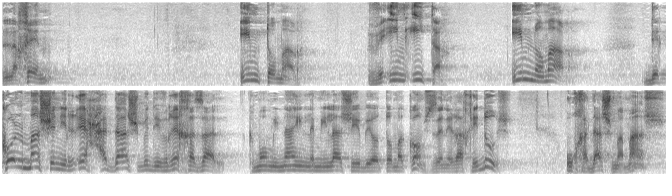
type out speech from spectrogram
לכן, אם תאמר, ואם איתה, אם נאמר, דכל מה שנראה חדש בדברי חז"ל, כמו מניין למילה שהיא באותו מקום, שזה נראה חידוש, הוא חדש ממש?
